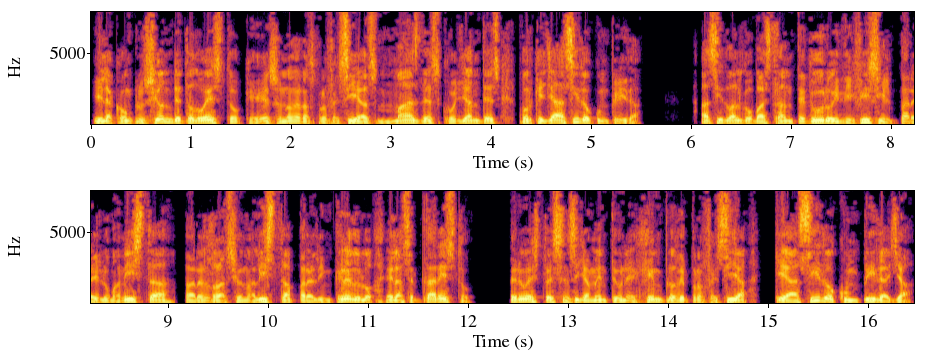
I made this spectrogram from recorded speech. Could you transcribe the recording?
y la conclusión de todo esto, que es una de las profecías más descollantes porque ya ha sido cumplida. Ha sido algo bastante duro y difícil para el humanista, para el racionalista, para el incrédulo, el aceptar esto. Pero esto es sencillamente un ejemplo de profecía que ha sido cumplida ya.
